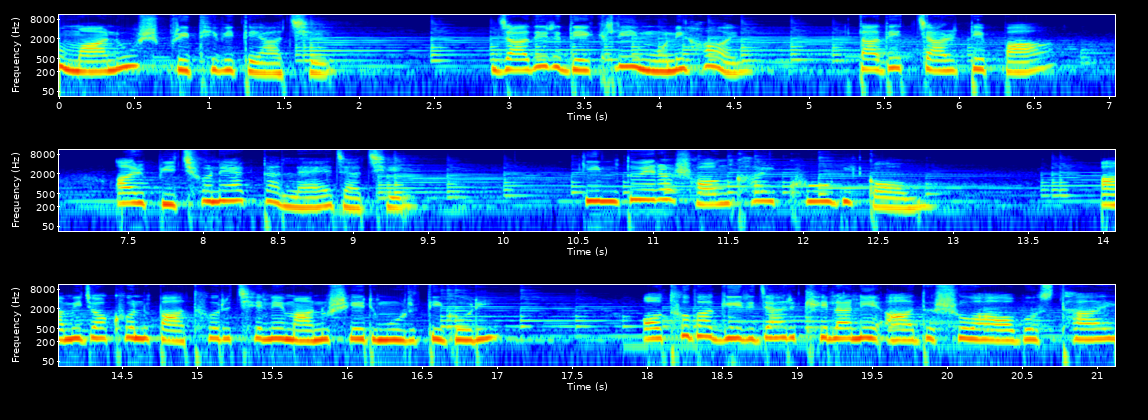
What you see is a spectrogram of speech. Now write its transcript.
মানুষ পৃথিবীতে আছে। যাদের দেখলেই মনে হয় তাদের চারটে পা আর পিছনে একটা ল্যাজ আছে। কিন্তু এরা সংখ্যায় খুবই কম। আমি যখন পাথর ছেনে মানুষের মূর্তি গড়ি অথবা গির্জার খেলানে আদশোয়া অবস্থায়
